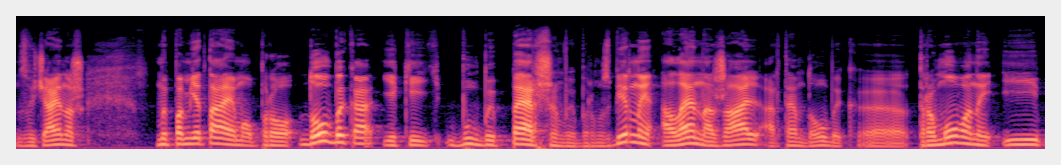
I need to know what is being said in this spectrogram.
звичайно ж, ми пам'ятаємо про Довбика, який був би першим вибором збірної, але, на жаль, Артем Довбик е, травмований, і,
